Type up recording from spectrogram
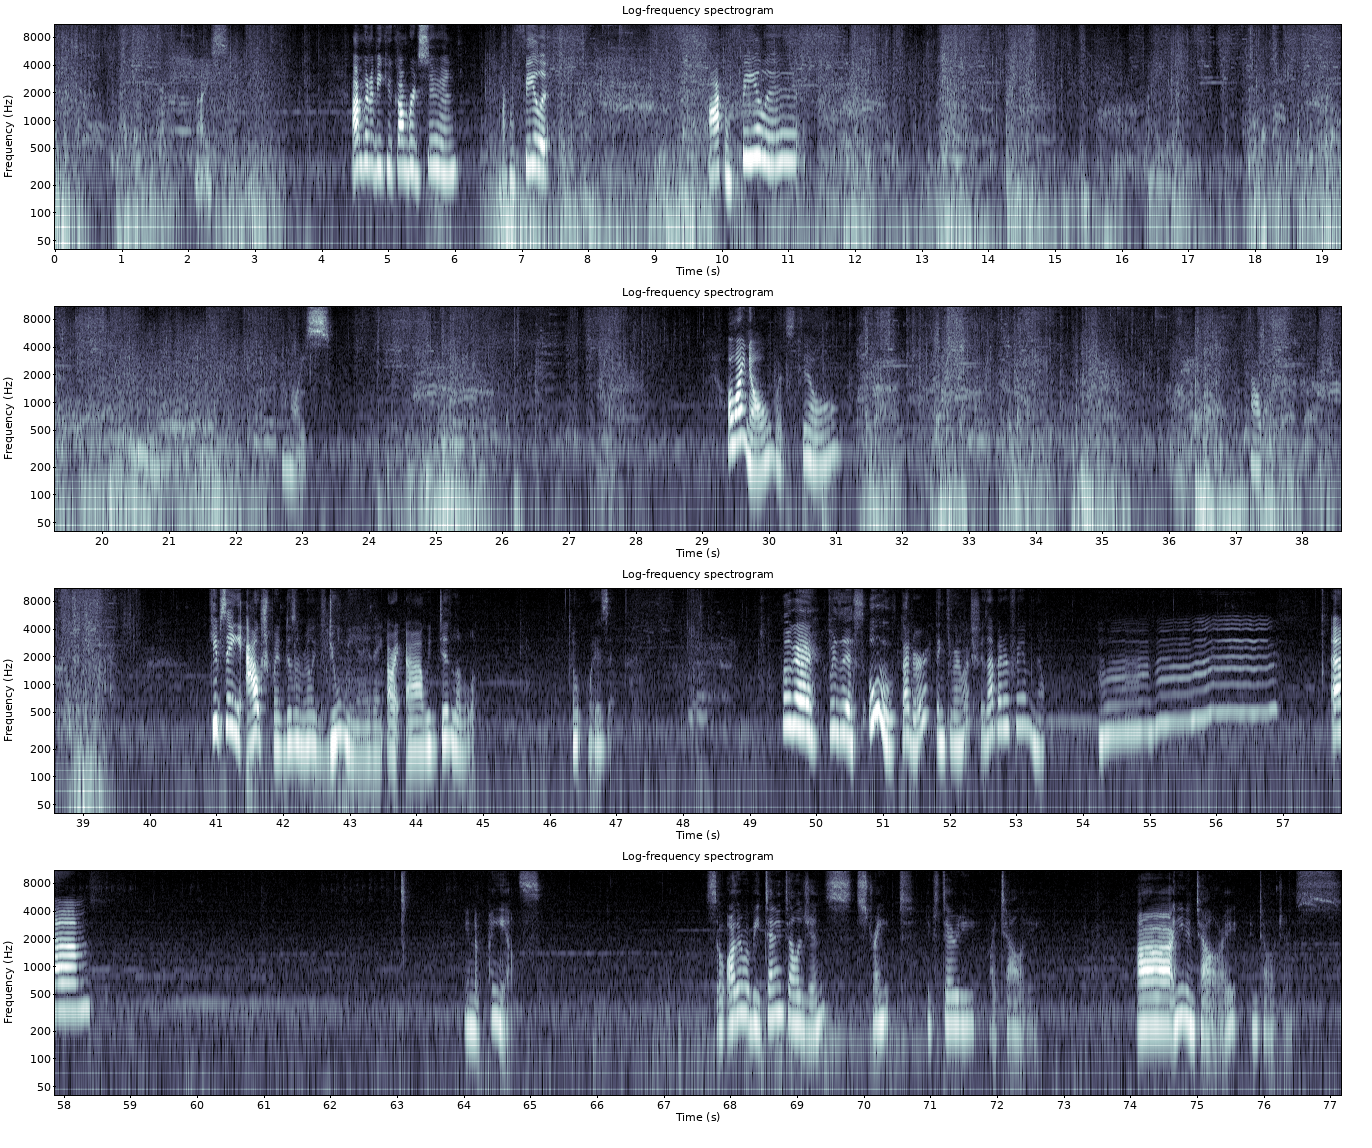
Nice. I'm gonna be cucumbered soon. Can feel it. I can feel it. Nice. Oh, I know, but still. Keep saying ouch, but it doesn't really do me anything. Alright, uh, we did level up. Oh, what is it? Okay, what's this? Oh, better. Thank you very much. Is that better for him? No. Mm -hmm. Um. In the pants. So other would be 10 intelligence, strength, dexterity, vitality. Uh, I need intel, right? Intelligence.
